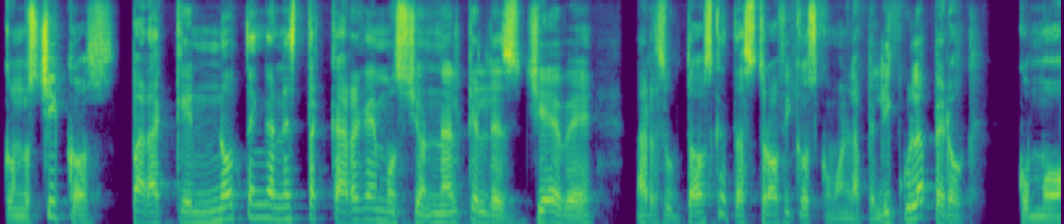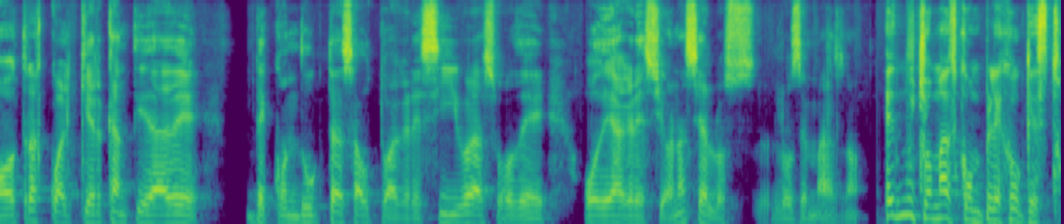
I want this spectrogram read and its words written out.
con los chicos para que no tengan esta carga emocional que les lleve a resultados catastróficos como en la película, pero como otra cualquier cantidad de, conductas autoagresivas o de, o de agresión hacia los, los demás, ¿no? Es mucho más complejo que esto.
